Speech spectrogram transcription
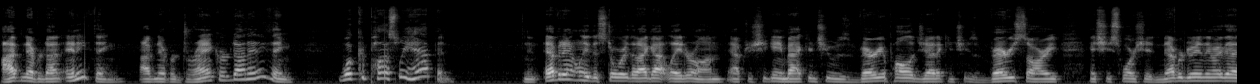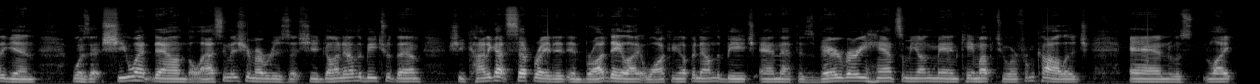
I've never done anything. I've never drank or done anything. What could possibly happen? And evidently, the story that I got later on, after she came back and she was very apologetic and she was very sorry and she swore she'd never do anything like that again, was that she went down. The last thing that she remembered is that she had gone down the beach with them. She kind of got separated in broad daylight walking up and down the beach, and that this very, very handsome young man came up to her from college and was like,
